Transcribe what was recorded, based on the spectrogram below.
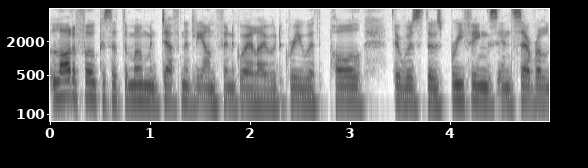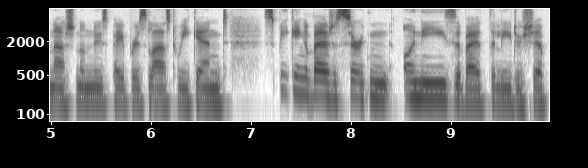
a lot of focus at the moment definitely on Fine Gael. I would agree with Paul. There was those briefings in several national newspapers last weekend speaking about a certain unease about the leadership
